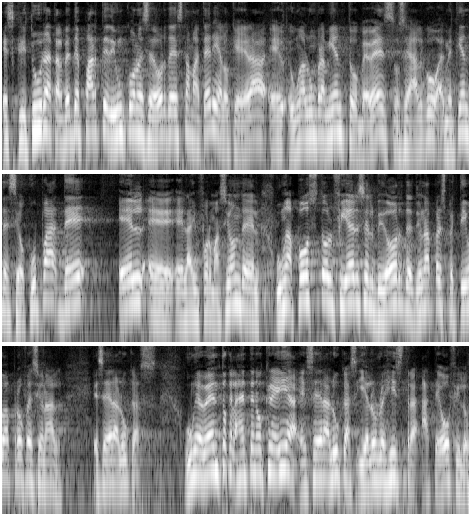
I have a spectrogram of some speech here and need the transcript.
escritura tal vez de parte de un conocedor de esta materia, lo que era eh, un alumbramiento, bebés, o sea, algo, ¿me entiendes? Se ocupa de eh, eh, la información de él, un apóstol fiel servidor desde una perspectiva profesional. Ese era Lucas. Un evento que la gente no creía, ese era Lucas, y él lo registra a Teófilo.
